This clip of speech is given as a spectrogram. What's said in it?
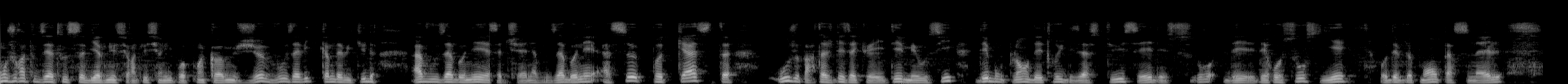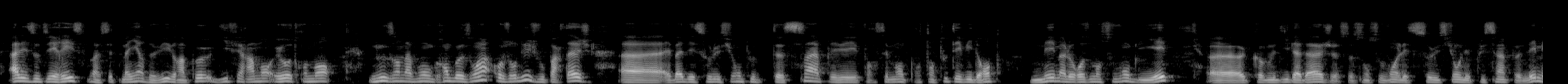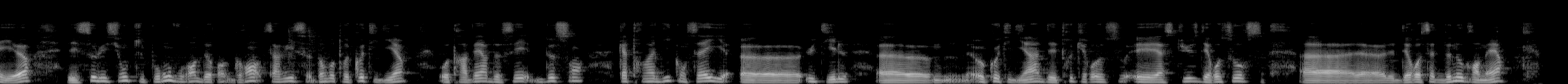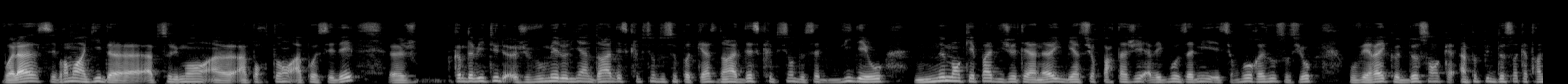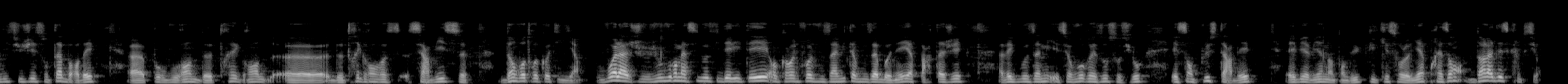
Bonjour à toutes et à tous, bienvenue sur intuitionlibre.com. Je vous invite comme d'habitude à vous abonner à cette chaîne, à vous abonner à ce podcast où je partage des actualités, mais aussi des bons plans, des trucs, des astuces et des, ressources liées au développement personnel, à l'ésotérisme, à cette manière de vivre un peu différemment et autrement. Nous en avons grand besoin. Aujourd'hui, je vous partage euh, eh ben, des solutions toutes simples et forcément pourtant toutes évidentes mais malheureusement souvent oubliées. Euh, comme le dit l'adage, ce sont souvent les solutions les plus simples, les meilleures, des solutions qui pourront vous rendre de grands services dans votre quotidien au travers de ces 290 conseils euh, utiles euh, au quotidien, des trucs et, astuces, des ressources, des recettes de nos grands-mères. Voilà, c'est vraiment un guide absolument important à posséder. Comme d'habitude, je vous mets le lien dans la description de ce podcast, dans la description de cette vidéo. Ne manquez pas d'y jeter un œil. Bien sûr, partagez avec vos amis et sur vos réseaux sociaux. Vous verrez que 200, un peu plus de 290 sujets sont abordés euh, pour vous rendre de très, grandes, euh, de très grands services dans votre quotidien. Voilà, je, vous remercie de votre fidélité. Encore une fois, je vous invite à vous abonner, à partager avec vos amis et sur vos réseaux sociaux. Et sans plus tarder, eh bien entendu, cliquez sur le lien présent dans la description.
